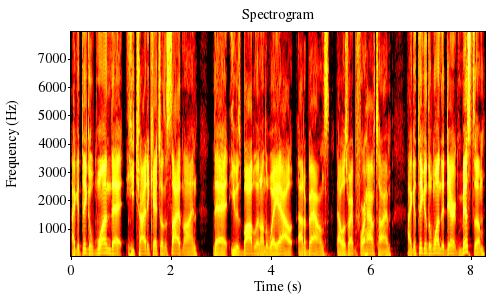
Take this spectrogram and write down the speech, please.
I could think of one that he tried to catch on the sideline that he was bobbling on the way out, out of bounds. That was right before halftime. I could think of the one that Derek missed him,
